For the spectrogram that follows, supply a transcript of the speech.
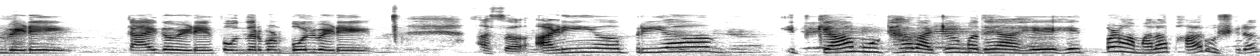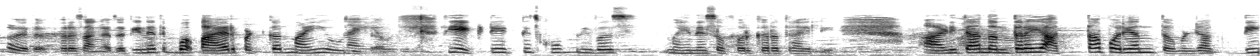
वेडे काय ग वेडे फोनवर पण बोल वेडे. असं. आणि प्रिया इतक्या मोठ्या मध्ये आहे हे पण आम्हाला फार उशिरा कळलं खरं सांगायचं. तिने ते बाहेर पटकन नाही येऊ. ती एकटी एकटीच खूप दिवस महिने सफर करत राहिली. आणि त्यानंतरही आतापर्यंत म्हणजे अगदी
